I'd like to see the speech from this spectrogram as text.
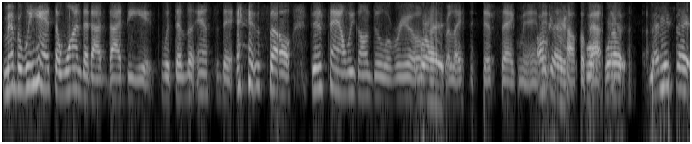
Remember we had the one that I I did with the little incident. so this time we're gonna do a real Right. relationship segment Okay. and talk well, about well, it. let me say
